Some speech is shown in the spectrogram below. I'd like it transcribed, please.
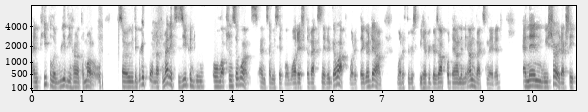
And people are really hard to model so the great thing about mathematics is you can do all options at once. And so we said, well, what if the vaccinated go up? What if they go down? What if the risk behavior goes up or down in the unvaccinated? And then we showed actually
